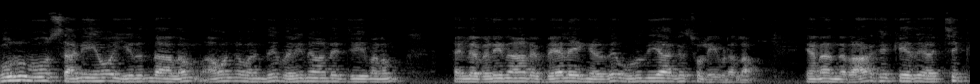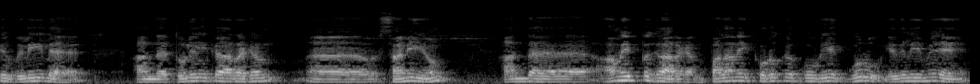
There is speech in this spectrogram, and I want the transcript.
குருவோ சனியோ இருந்தாலும் அவங்க வந்து வெளிநாடு ஜீவனம் இல்ல வெளிநாடு வேலைங்கிறது உறுதியாக சொல்லிவிடலாம். ஏன்னா அந்த ராகு கேது அச்சுக்கு வெளியில அந்த தொழில்காரகன் சனியும் அந்த அமைப்புக்காரகன் பலனை கொடுக்கக்கூடிய குரு எதுலேயுமே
